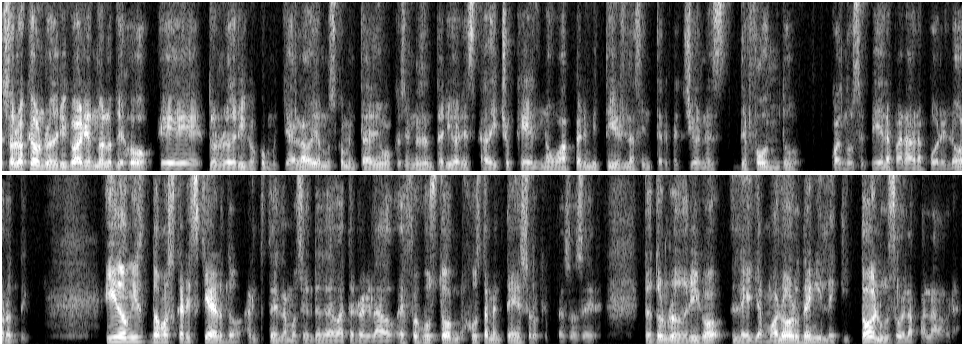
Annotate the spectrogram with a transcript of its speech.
solo que don Rodrigo Arias no los dejó. Eh, don Rodrigo, como ya lo habíamos comentado en ocasiones anteriores, ha dicho que él no va a permitir las intervenciones de fondo cuando se pide la palabra por el orden. Y don, don Oscar Izquierdo, antes de la moción de debate reglado, eh, fue justo, justamente eso lo que empezó a hacer. Entonces don Rodrigo le llamó al orden y le quitó el uso de la palabra.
